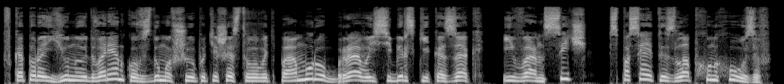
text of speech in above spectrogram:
в которой юную дворянку, вздумавшую путешествовать по Амуру, бравый сибирский казак Иван Сыч спасает из лап хунхузов.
